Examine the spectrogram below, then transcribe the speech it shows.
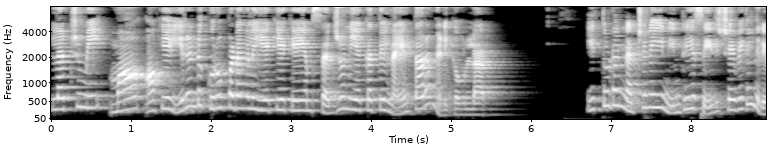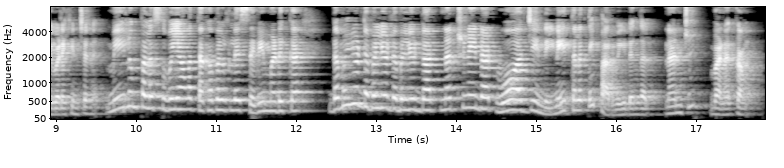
லட்சுமி மா ஆகிய இரண்டு குறும்படங்களை இயக்கிய கே எம் சர்ஜுன் இயக்கத்தில் நயன்தாரா நடிக்க உள்ளார். இத்துடன் நற்றினையின் இன்றைய செய்தி சேவைகள் நிறைவடைகின்றன. மேலும் பல சுவையான தகவல்களை செவிமடுக்க W W W dot Natrinai dot ORG என்ற இணையதளத்தை பார்வையிடுங்கள். நன்றி வணக்கம்.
